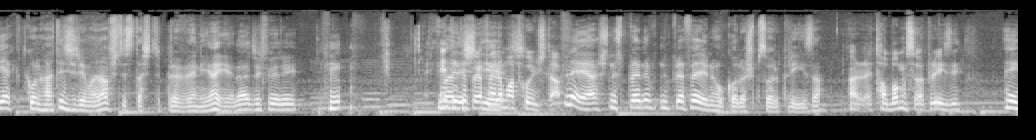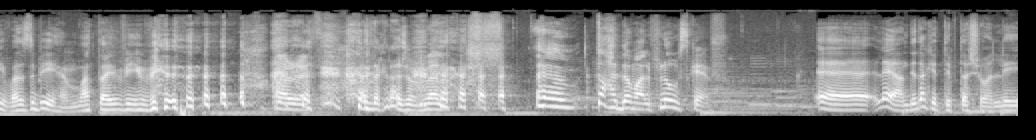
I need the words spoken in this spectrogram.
Jekk tkun ħa tiġri ma nafx tistax tippreveniha jiena, ġifieri. Inti tippreferi ma tkunx taf. Le, għax nippreferi nieħu kollox b'sorpriża. All right, tħobbhom is-sorpriżi? Iva, sbieħ, imma t-tajbin biss. All right, għandek raġun, mela. Ehm, taħdem għal-flus kif? Eh, le, għandi dak it-tip ta' xogħol li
